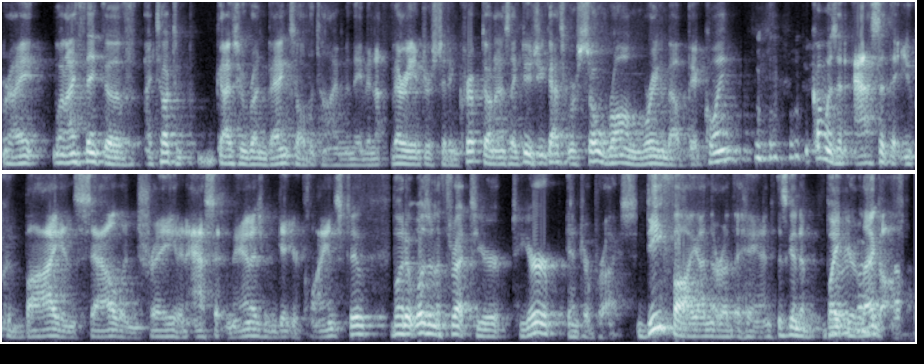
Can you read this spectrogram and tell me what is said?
right? When I think of, I talk to guys who run banks all the time and they've been very interested in crypto. And I was like, dude, you guys were so wrong worrying about Bitcoin. Bitcoin was an asset that you could buy and sell and trade and asset management, get your clients to, but it wasn't a threat to your, to your enterprise. DeFi, on the other hand, is going to bite your leg off.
